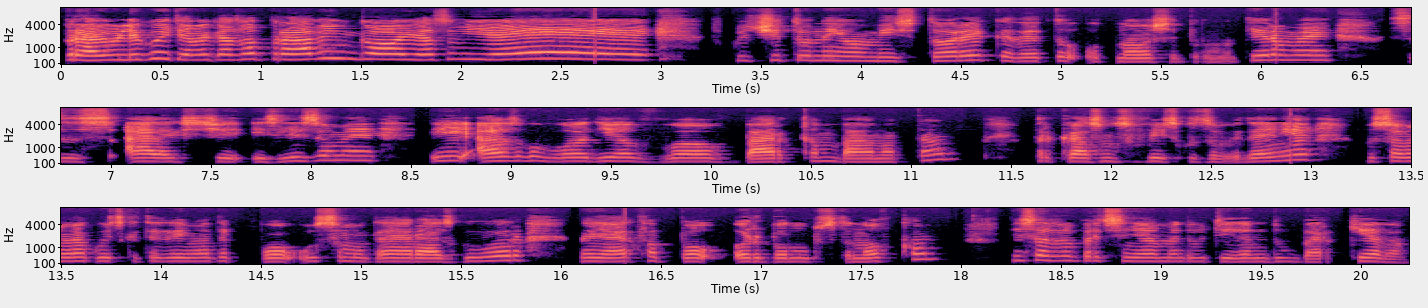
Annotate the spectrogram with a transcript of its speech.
правим ли го? И тя ми казва, правим го. И аз съм, е! Включително имаме история, където отново ще промотираме с Алекс, че излизаме и аз го водя в бар Камбаната, прекрасно софийско заведение, особено ако искате да имате по-усамотен разговор на някаква по-урбан обстановка и следва преценяваме да отидем до бар Кева.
